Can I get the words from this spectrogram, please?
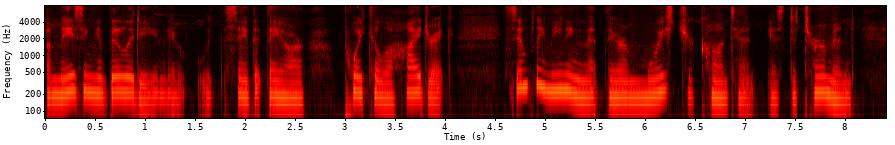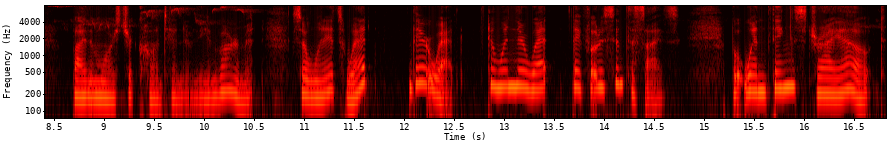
amazing ability, they say that they are poikilohydric, simply meaning that their moisture content is determined by the moisture content of the environment. So when it's wet, they're wet. And when they're wet, they photosynthesize. But when things dry out,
